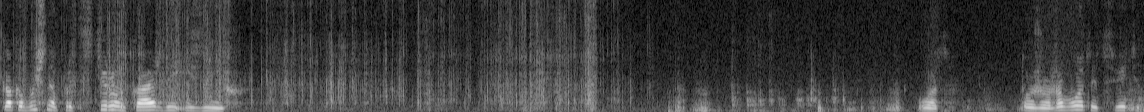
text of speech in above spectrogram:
как обычно, протестируем каждый из них. Вот. Тоже работает, светит.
